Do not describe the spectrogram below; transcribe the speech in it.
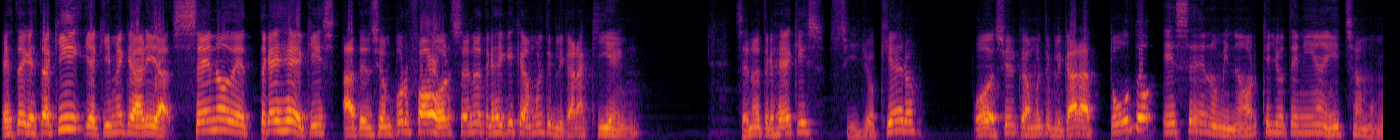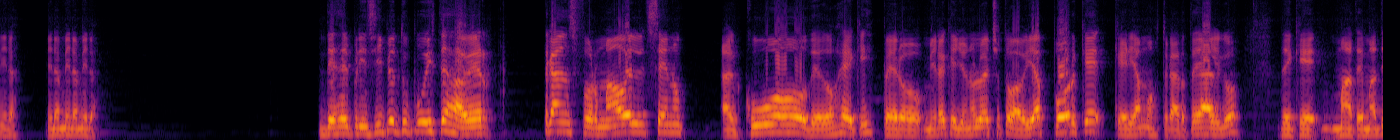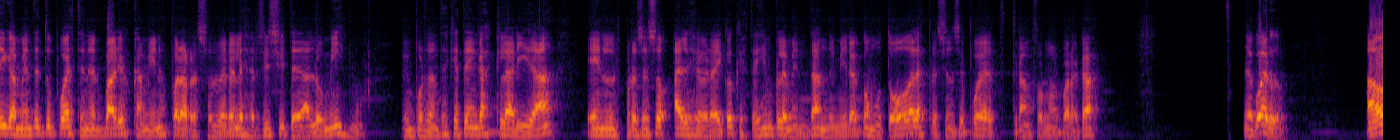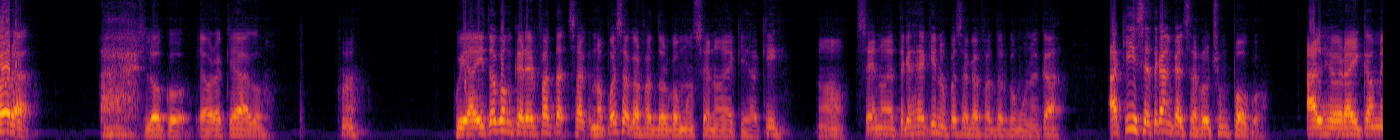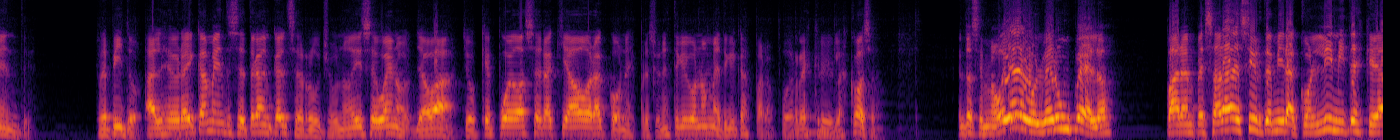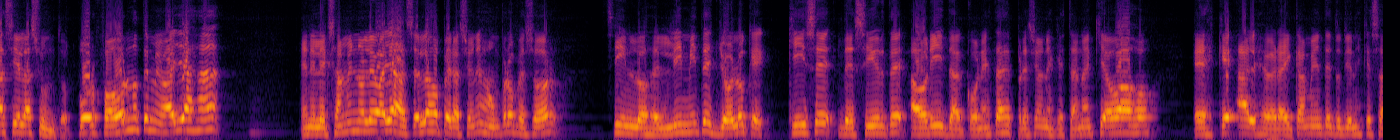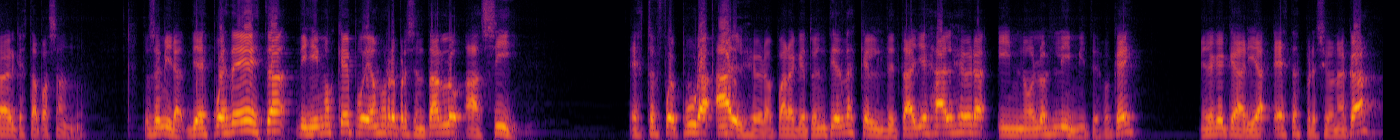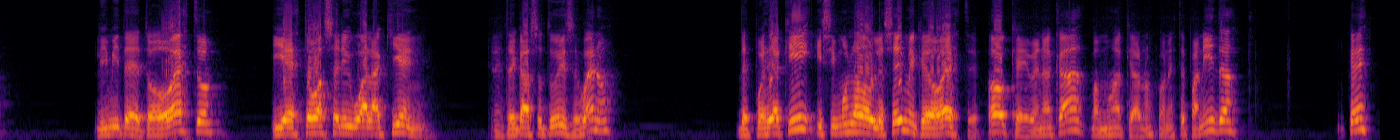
Este que está aquí y aquí me quedaría seno de 3x. Atención por favor, seno de 3x que va a multiplicar a quién. Seno de 3x, si yo quiero, puedo decir que va a multiplicar a todo ese denominador que yo tenía ahí, chamo. Mira, mira, mira, mira. Desde el principio tú pudiste haber transformado el seno al cubo de 2x, pero mira que yo no lo he hecho todavía porque quería mostrarte algo de que matemáticamente tú puedes tener varios caminos para resolver el ejercicio y te da lo mismo. Lo importante es que tengas claridad en el proceso algebraico que estés implementando. Y mira cómo toda la expresión se puede transformar para acá. ¿De acuerdo? Ahora, loco, ¿y ahora qué hago? Cuidadito con querer no puedes sacar factor común seno de x aquí. No, seno de 3x no puede sacar factor común acá. Aquí se tranca el serrucho un poco, algebraicamente. Repito, algebraicamente se tranca el serrucho. Uno dice, bueno, ya va, ¿yo qué puedo hacer aquí ahora con expresiones trigonométricas para poder reescribir las cosas? Entonces me voy a devolver un pelo para empezar a decirte, mira, con límites queda así el asunto. Por favor, no te me vayas a... En el examen no le vayas a hacer las operaciones a un profesor sin los del límite. Yo lo que quise decirte ahorita con estas expresiones que están aquí abajo es que algebraicamente tú tienes que saber qué está pasando. Entonces, mira, después de esta dijimos que podíamos representarlo así. Esto fue pura álgebra, para que tú entiendas que el detalle es álgebra y no los límites, ¿ok? Mira que quedaría esta expresión acá. Límite de todo esto. Y esto va a ser igual a quién. En este caso tú dices, bueno, después de aquí hicimos la doble C y me quedó este. Ok, ven acá, vamos a quedarnos con este panita. ¿Ok?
